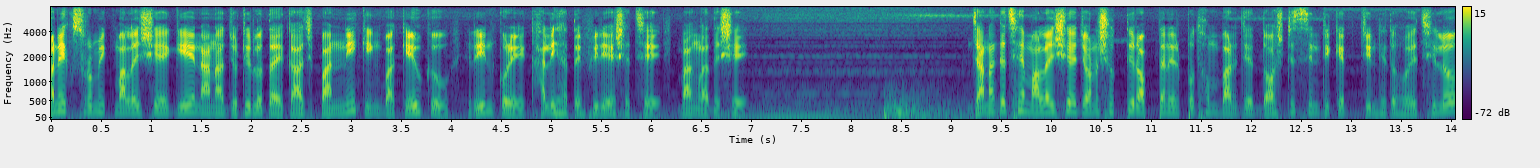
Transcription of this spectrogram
অনেক শ্রমিক মালয়েশিয়ায় গিয়ে নানা জটিলতায় কাজ পাননি কিংবা কেউ কেউ ঋণ করে খালি হাতে ফিরে এসেছে বাংলাদেশে। জানা গেছে, মালয়েশিয়া জনশক্তি রপ্তানির প্রথমবার যে দশটি সিন্ডিকেট চিহ্নিত হয়েছিল,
